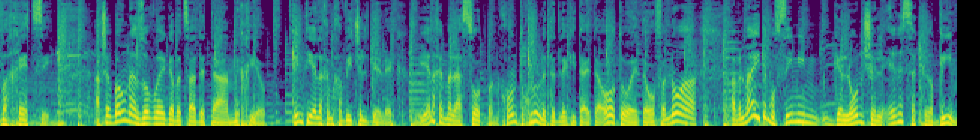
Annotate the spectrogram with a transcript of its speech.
וחצי. עכשיו בואו נעזוב רגע בצד את המחיר. אם תהיה לכם חבית של דלק, יהיה לכם מה לעשות בה, נכון? תוכלו לתדלק איתה את האוטו, את האופנוע, אבל מה הייתם עושים עם גלון של ערש עקרבים?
